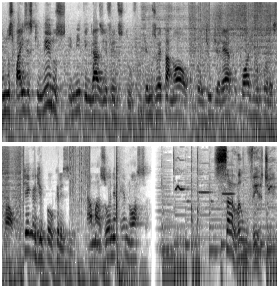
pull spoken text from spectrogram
um dos países que menos emitem gases de efeito estufa. Temos o etanol, o plantio direto, o código florestal. Chega de hipocrisia. A Amazônia é nossa. Salão Verde.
